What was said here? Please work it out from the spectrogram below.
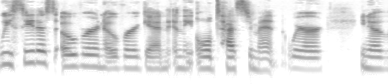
we see this over and over again in the Old Testament where, you know,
